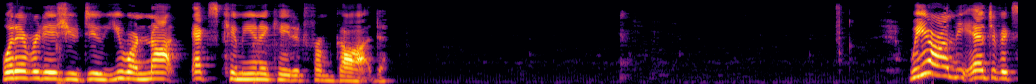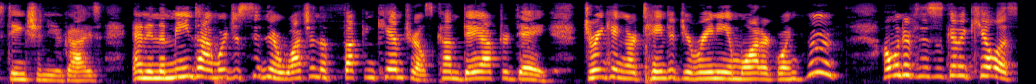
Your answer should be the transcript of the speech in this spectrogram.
whatever it is you do. You are not excommunicated from God. We are on the edge of extinction, you guys. And in the meantime, we're just sitting there watching the fucking chemtrails come day after day, drinking our tainted uranium water, going, hmm, I wonder if this is going to kill us.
